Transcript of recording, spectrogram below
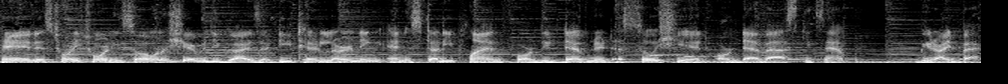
Hey, it is 2020, so I want to share with you guys a detailed learning and study plan for the DevNet Associate or DEVASC exam. Be right back.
